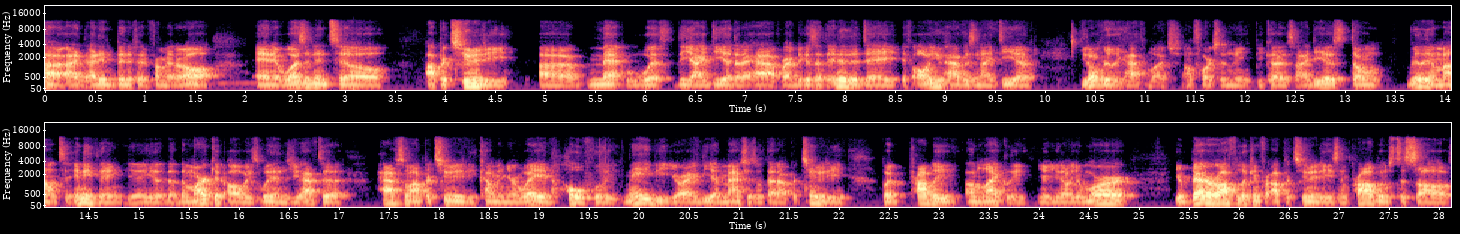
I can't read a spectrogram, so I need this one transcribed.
I, I didn't benefit from it at all. And it wasn't until opportunity uh, met with the idea that I have, right? Because at the end of the day, if all you have is an idea, you don't really have much, unfortunately, because ideas don't really amount to anything. You know, the, the market always wins. You have to have some opportunity come in your way, and hopefully, maybe your idea matches with that opportunity, but probably unlikely. You, you know, you're more you're better off looking for opportunities and problems to solve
